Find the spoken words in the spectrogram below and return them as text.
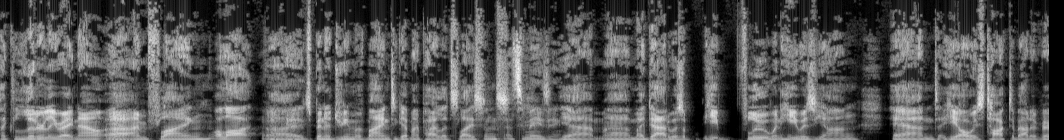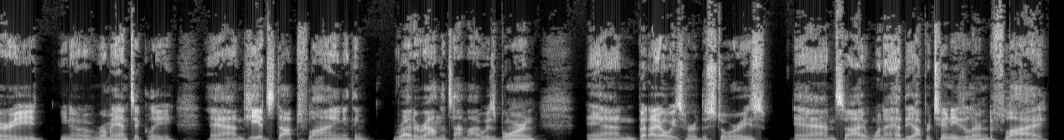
Like literally right now, Yeah. uh, I'm flying a lot. Uh, it's been a dream of mine to get my pilot's license. That's amazing. Yeah, uh, my dad was a, he flew when he was young, and he always talked about it very you know romantically. And he had stopped flying, I think, right around the time I was born. And but I always heard the stories, and so I when I had the opportunity to learn to fly,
